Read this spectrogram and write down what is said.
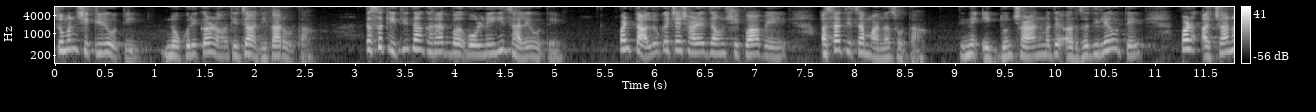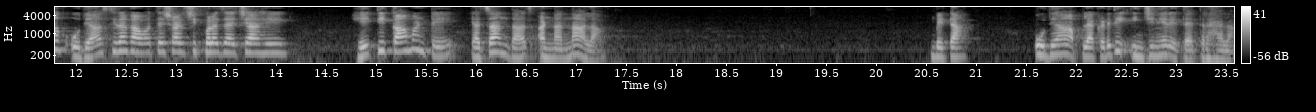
सुमन शिकली होती. नोकरी करणं तिचा अधिकार होता. तसं कितीदा घरात ब बोलणेही झाले होते. पण तालुक्याच्या शाळेत जाऊन शिकवावे असा तिचा मानस होता. तिने एक दोन शाळांमध्ये अर्ज दिले होते पण अचानक उद्याच तिला गावातल्या शाळेत शिकवायला जायचे आहे. हे ती का म्हणते याचा अंदाज अण्णांना आला. बेटा उद्या आपल्याकडे ती इंजिनियर येत आहेत राहायला.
